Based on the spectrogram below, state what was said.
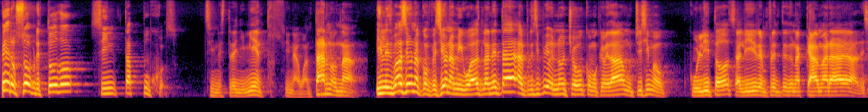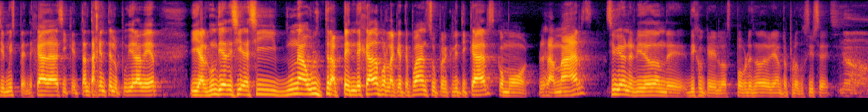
pero sobre todo sin tapujos, sin estreñimientos, sin aguantarnos nada. Y les voy a hacer una confesión, amiguas. La neta, al principio del no show, como que me daba muchísimo culito salir enfrente de una cámara a decir mis pendejadas y que tanta gente lo pudiera ver y algún día decir así una ultra pendejada por la que te puedan super criticar, como la Mars. ¿Sí vieron el video donde dijo que los pobres no deberían reproducirse? No,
